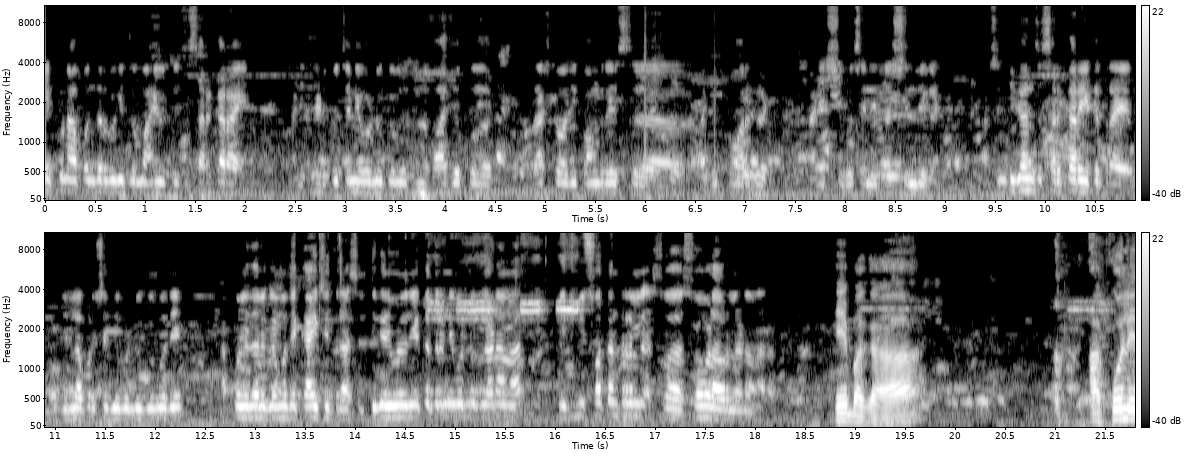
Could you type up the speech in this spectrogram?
एकूण आपण जर बघितलं महायुतीचं सरकार आहे आणि झेडपीच्या निवडणुकीमध्ये समजा भाजप राष्ट्रवादी काँग्रेस अजित पवार गट आणि शिवसेनेचा शिंदे गट असे तिघांचं सरकार एकत्र आहे. मग जिल्हा परिषद निवडणुकीमध्ये अकोला तालुक्यामध्ये काय चित्र असेल? तिघे मिळून एकत्र निवडणूक लढवणार की तुम्ही स्वतंत्र स्वबळावर लढवणार आहात? हे बघा अकोले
